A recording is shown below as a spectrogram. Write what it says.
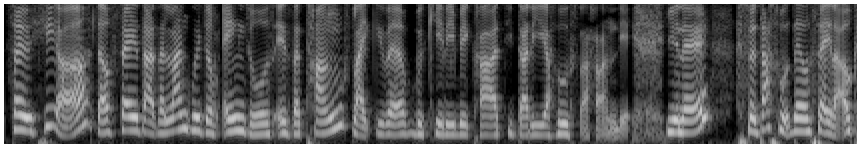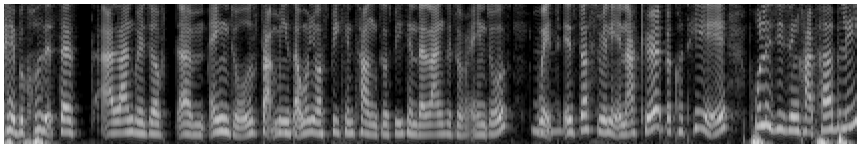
So here they'll say that the language of angels is the tongues, like the bukiri bika titari yahusa hande, you know. So that's what they'll say. Like, okay, because it says a language of um, angels, that means that when you're speaking tongues, you're speaking the language of angels, mm. which is just really inaccurate because here Paul is using hyperbole.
